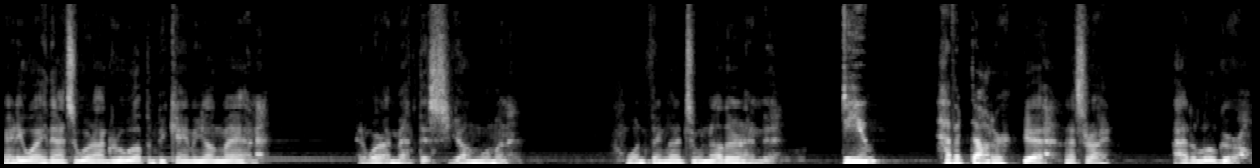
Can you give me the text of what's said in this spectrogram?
Anyway, that's where I grew up and became a young man. And where I met this young woman. One thing led to another, and... uh, Do you have a daughter? Yeah, that's right. I had a little girl.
